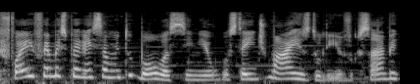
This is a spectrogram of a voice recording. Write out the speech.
foi, foi uma experiência muito boa, assim. Eu gostei demais do livro, sabe?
